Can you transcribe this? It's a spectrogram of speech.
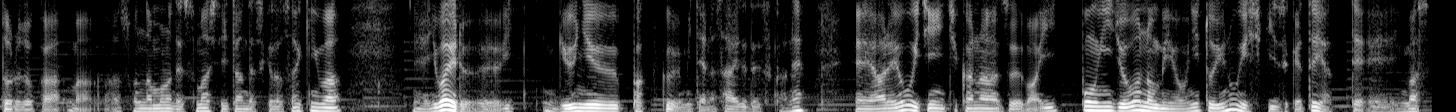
トルとか、まあ、そんなもので済ましていたんですけど最近はいわゆる牛乳パックみたいなサイズですかね、えあれを1日必ず、まあ、1本以上は飲むようにというのを意識づけてやっています。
